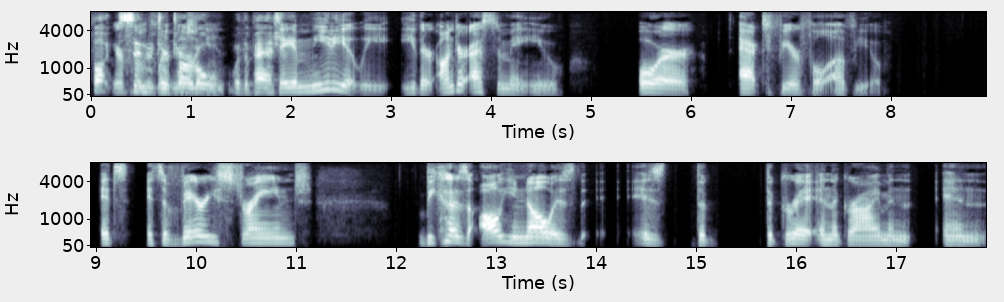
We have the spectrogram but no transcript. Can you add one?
fuck you're Senator Flint, Turtle Michigan, with a passion, they immediately either underestimate you or act fearful of you. It's it's a very strange because all you know is is the the grit and the grime and and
